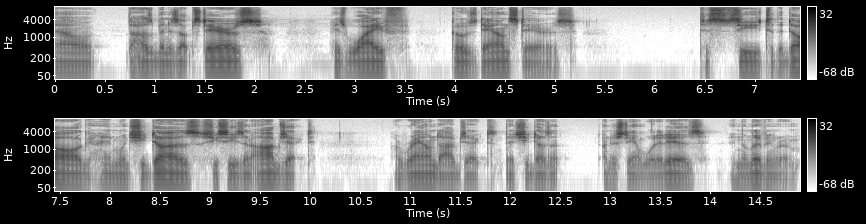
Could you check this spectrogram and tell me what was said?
Now, the husband is upstairs. His wife goes downstairs to see to the dog, and when she does, she sees an object, a round object that she doesn't understand what it is, in the living room.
